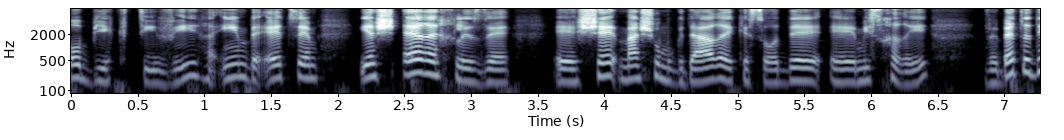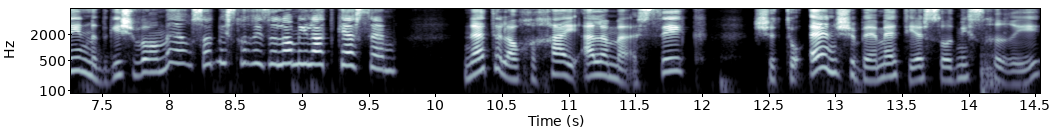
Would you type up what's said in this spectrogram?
אובייקטיבי. האם בעצם יש ערך לזה אה, שמשהו מוגדר אה, כסוד אה, מסחרי? ובית הדין מדגיש ואומר, סוד מסחרי זה לא מילת קסם. נטל ההוכחה היא על המעסיק, שטוען שבאמת יש סוד מסחרי,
